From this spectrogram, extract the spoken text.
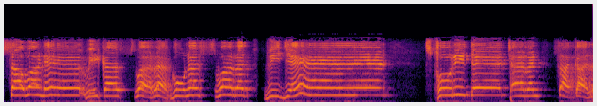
सवने विकस्वर गुणस्वरद् विजे स्फुरिते चरन् सकल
